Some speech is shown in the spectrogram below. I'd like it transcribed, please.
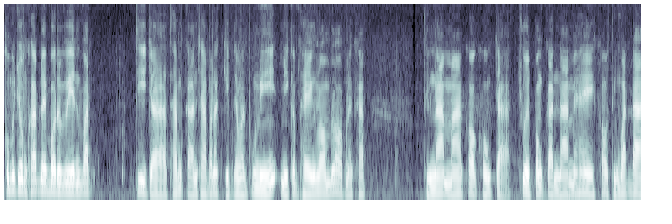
คุณผู้ชมครับในบริเวณวัด ที่จะทำการชาปนกิจในวันพรุ่งนี้มีกำแพงล้อมรอบนะครับ ถึงน้ำมาก็คงจะช่วยป้องกันน้ำไม่ให้เข้าถึงวัดได้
